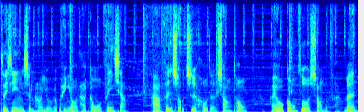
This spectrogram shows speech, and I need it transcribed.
最近身旁有个朋友，他跟我分享他分手之后的伤痛，还有工作上的烦闷。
